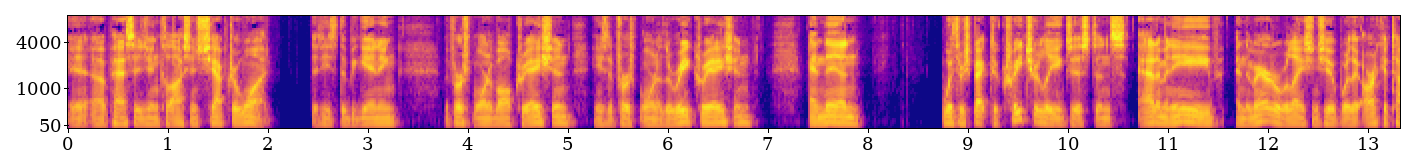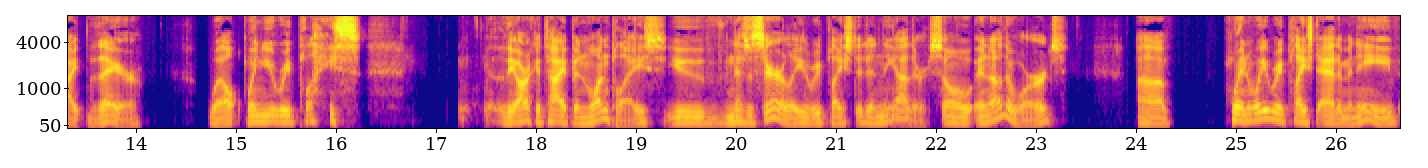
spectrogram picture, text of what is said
uh, passage in Colossians chapter 1 that he's the beginning, the firstborn of all creation, he's the firstborn of the recreation. And then with respect to creaturely existence, Adam and Eve and the marital relationship were the archetype there. Well, when you replace the archetype in one place, you've necessarily replaced it in the other. So, in other words, uh, when we replaced Adam and Eve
